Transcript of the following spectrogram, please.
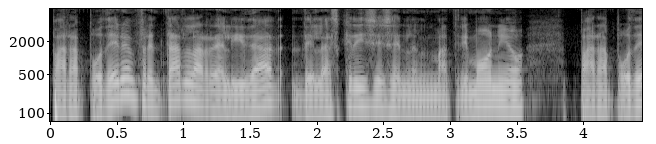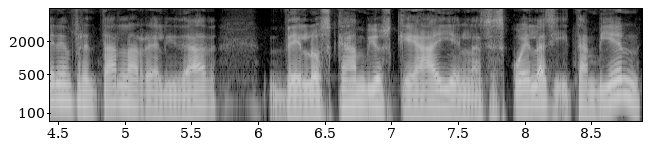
para poder enfrentar la realidad de las crisis en el matrimonio, para poder enfrentar la realidad de los cambios que hay en las escuelas y también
